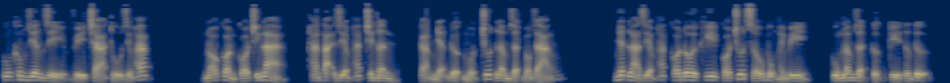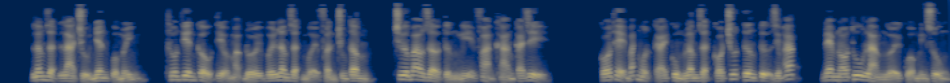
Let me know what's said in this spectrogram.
cũng không riêng gì vì trả thù diệp hắc. Nó còn có chính là, hắn tại diệp hắc trên thân, cảm nhận được một chút lâm giật bóng dáng. Nhất là diệp hắc có đôi khi có chút xấu bụng hành vi, cùng lâm giật cực kỳ tương tự. Lâm giật là chủ nhân của mình, thôn thiên cầu tiểu mặc đối với lâm giật mười phần trung tâm, chưa bao giờ từng nghĩ phản kháng cái gì. Có thể bắt một cái cùng lâm giật có chút tương tự diệp hắc, đem nó thu làm người của mình sùng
